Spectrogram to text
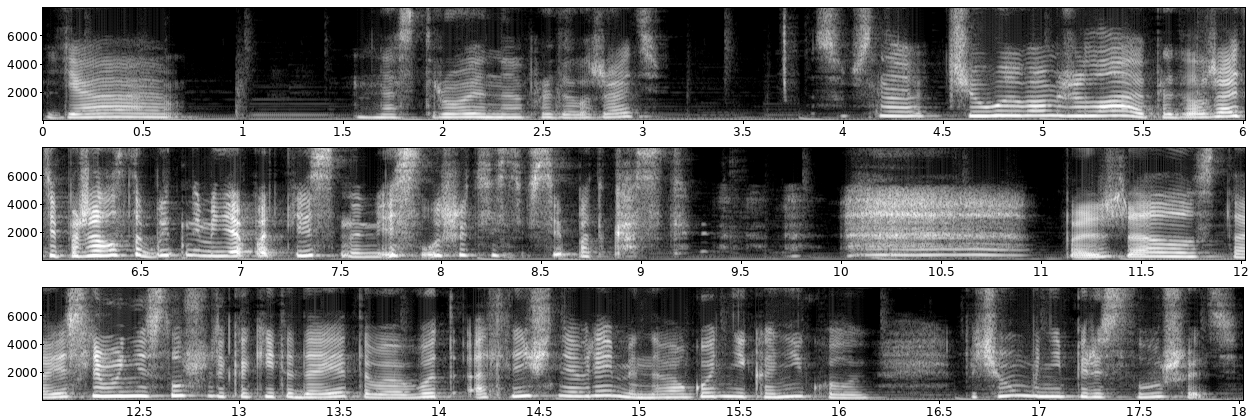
Я настроена продолжать. Собственно, чего я вам желаю. Продолжайте, пожалуйста, быть на меня подписанными и слушайте все подкасты. Пожалуйста. Если вы не слушали какие-то до этого, вот отличное время, новогодние каникулы. Почему бы не переслушать?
